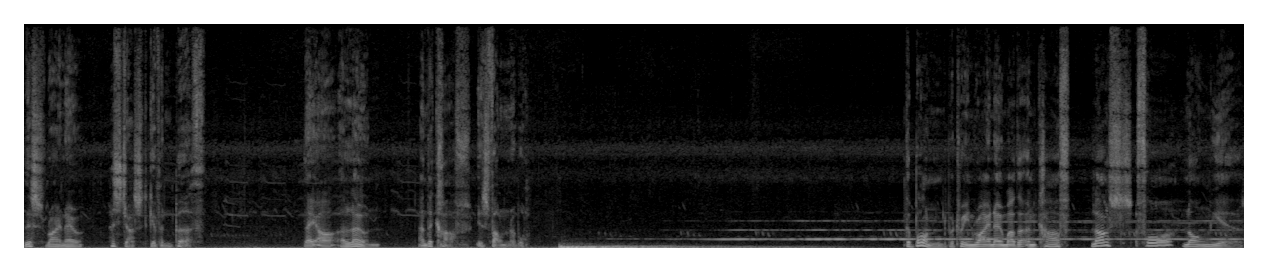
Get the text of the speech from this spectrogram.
This rhino has just given birth. They are alone, and the calf is vulnerable. The bond between rhino mother and calf lasts four long years.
